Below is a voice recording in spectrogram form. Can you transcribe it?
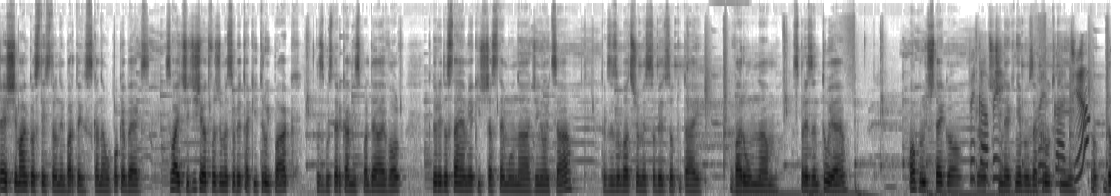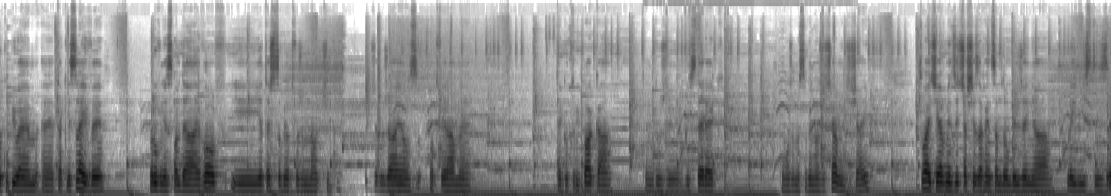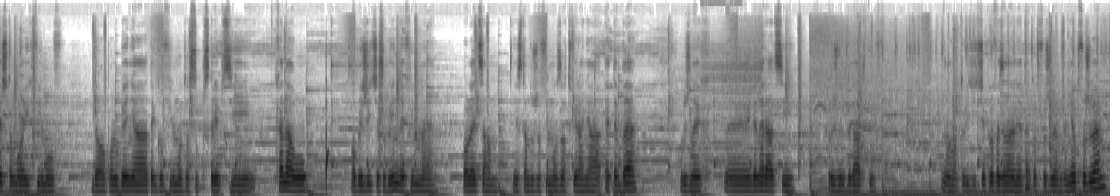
Cześć, siemanko, z tej strony Bartek z kanału Pokebex. Słuchajcie, dzisiaj otworzymy sobie taki trójpak z boosterkami z Paldea Evolve, który dostałem jakiś czas temu na Dzień Ojca. Także zobaczymy sobie, co tutaj Warum nam sprezentuje. Oprócz tego, żeby odcinek nie był za krótki, do- dokupiłem e, takie slajwy, również z Paldea Evolve i je też sobie otworzymy na odcinku. Przedłużając, otwieramy tego trójpaka, ten duży blisterek. Możemy sobie nożyczkami dzisiaj. Słuchajcie, ja w międzyczasie zachęcam do obejrzenia playlisty z resztą moich filmów, do polubienia tego filmu, do subskrypcji kanału. Obejrzyjcie sobie inne filmy, polecam. Jest tam dużo filmów z otwierania ETB, różnych y, generacji, różnych dodatków. No, tu widzicie, profesjonalnie tak otworzyłem, że nie otworzyłem.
